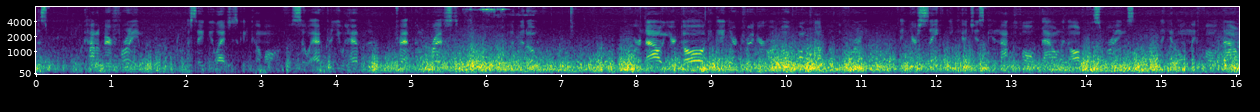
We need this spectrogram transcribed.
this kind of bare frame, the safety latches can come off. So after you have the trap compressed, flip it over, where now your dog and your trigger are both on top of the frame, and your safety catches cannot fall down and off the springs. They can only fall down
